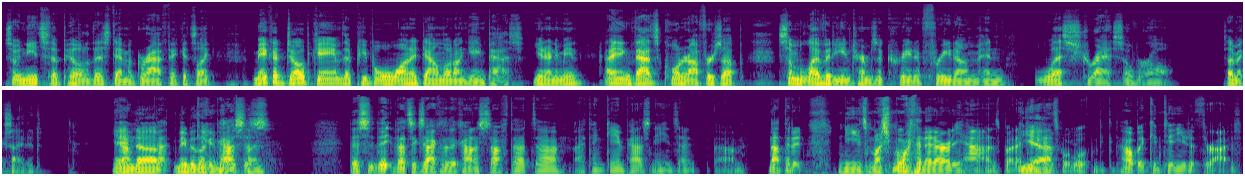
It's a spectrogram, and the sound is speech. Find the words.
so it needs to appeal to this demographic, it's like make a dope game that people will want to download on Game Pass. You know what I mean? And I think that's cool and it offers up some levity in terms of creative freedom and less stress overall. So I'm excited. and uh, maybe they'll Game get this Pass is this they, that's exactly the kind of stuff that uh, I think Game Pass needs. And um, not that it needs much more than it already has, but I think Yeah. that's what will help it continue to thrive.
